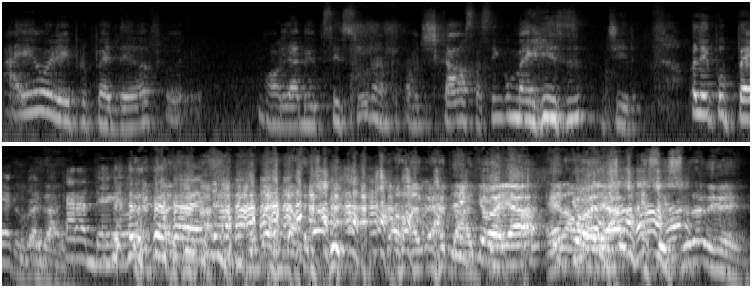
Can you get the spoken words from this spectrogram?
Aí eu olhei pro pé dela e falei, um olhar meio de censura, né? Porque eu tava descalça, assim como é isso. Mentira. Olhei pro pé, olhei pra verdade. cara dela. Falar a verdade. Tem que olhar, tem Ela que olha, olhar. É censura mesmo.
